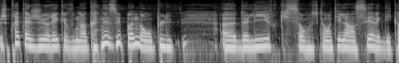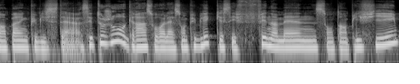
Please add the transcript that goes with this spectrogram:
suis prête à jurer que vous n'en connaissez pas non plus euh, de livres qui, sont, qui ont été lancés avec des campagnes publicitaires. C'est toujours grâce aux relations publiques que ces phénomènes sont amplifiés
